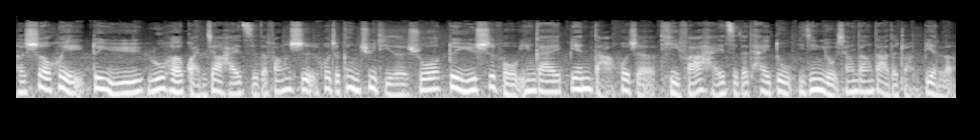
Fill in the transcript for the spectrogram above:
和社会对于如何管教孩子的方式，或者更具体的说，对于是否应该鞭打或者体罚孩子。的态度已经有相当大的转变了。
